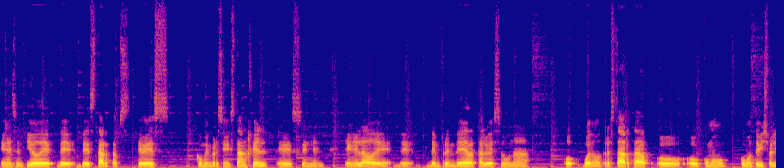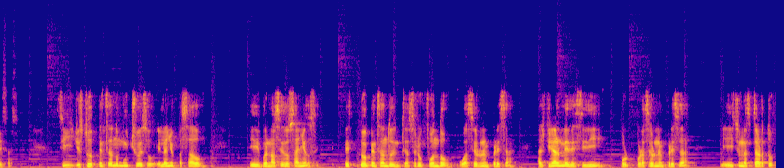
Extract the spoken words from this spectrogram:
en el sentido de, de, startups? ¿Te ves como inversionista ángel? ¿Te ves en el, en el lado de, de, emprender tal vez una, o, bueno, otra startup? ¿O, o cómo, cómo te visualizas? Sí, yo estuve pensando mucho eso el año pasado, eh, bueno, hace dos años, estuve pensando en hacer un fondo o hacer una empresa. Al final me decidí por, por hacer una empresa. E hice una startup,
